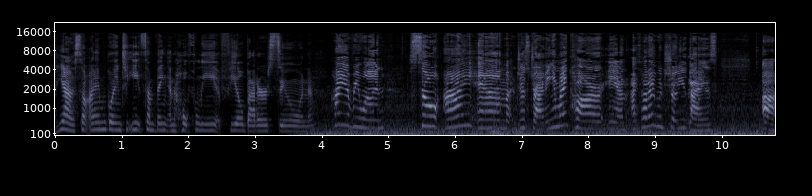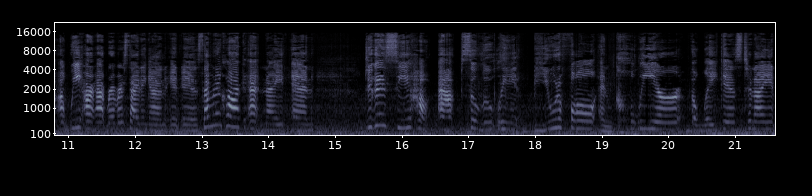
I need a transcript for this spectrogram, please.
yeah, so I am going to eat something and hopefully feel better soon. Hi, everyone. So I am just driving in my car and I thought I would show you guys. Uh, we are at Riverside again. It is 7 o'clock at night and do you guys see how absolutely beautiful and clear the lake is tonight?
